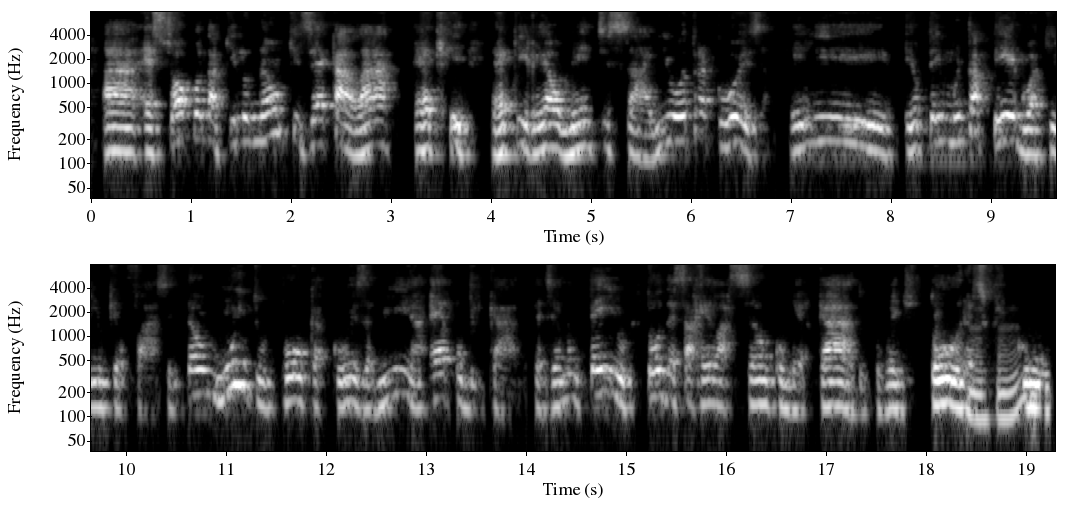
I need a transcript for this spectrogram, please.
é só quando aquilo não quiser calar é que é que realmente sai. E outra coisa, ele eu tenho muito apego àquilo que eu faço. Então, muito pouca coisa minha é publicada. Quer dizer, eu não tenho toda essa relação com o mercado, com editoras, uhum. com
